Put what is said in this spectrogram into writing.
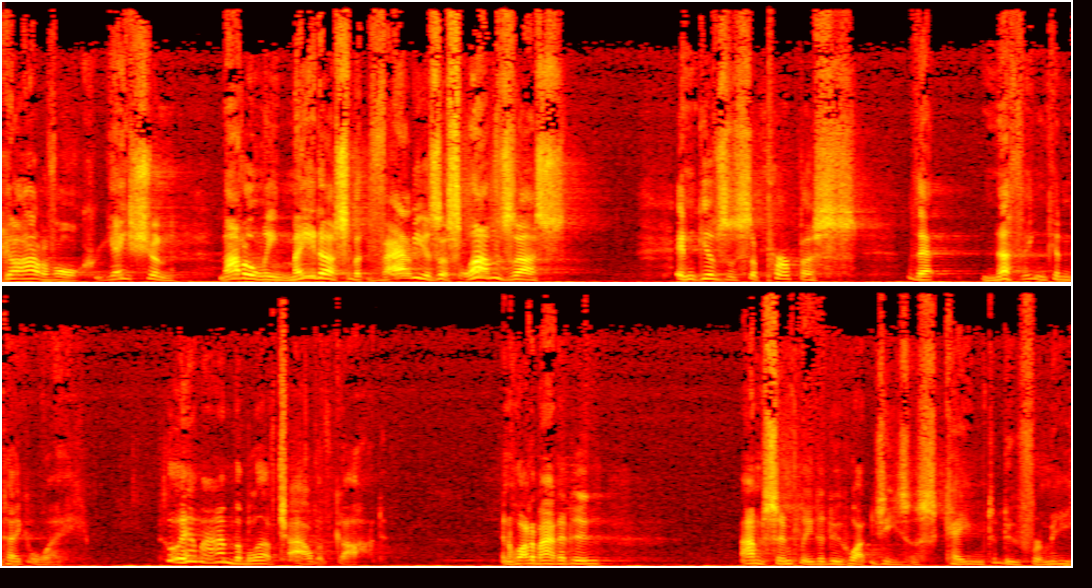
God of all creation not only made us, but values us, loves us, and gives us a purpose that nothing can take away. Who am I? I'm the beloved child of God. And what am I to do? I'm simply to do what Jesus came to do for me.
